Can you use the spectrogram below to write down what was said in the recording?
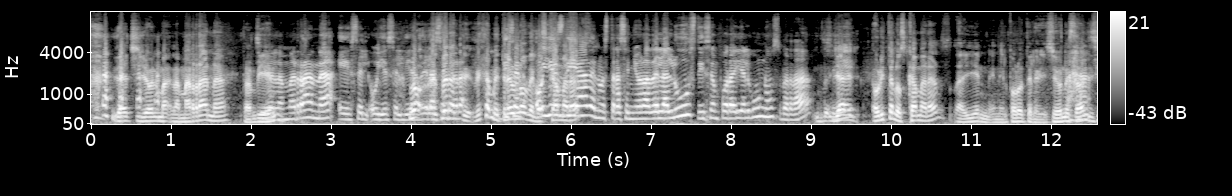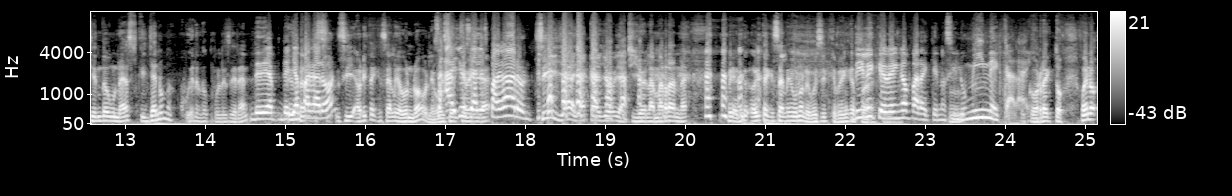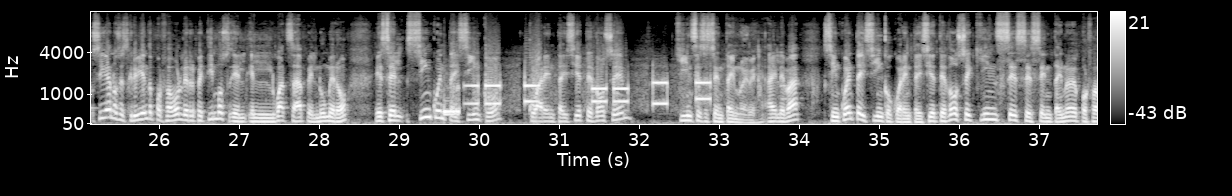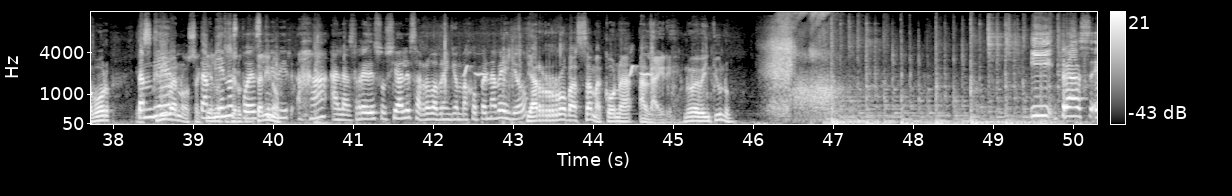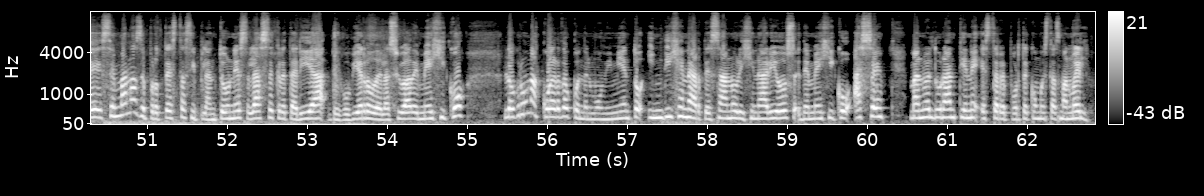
ya chilló la marrana también. la marrana es el hoy es el día de la espérate, señora. déjame traer uno de las hoy cámaras. Es día de Nuestra Señora de la Luz, dicen por ahí algunos, ¿verdad? Ya ahorita los cámaras ahí en, el foro de televisión estaban diciendo unas que ya no me acuerdo cuáles eran. ¿De, ya pagaron? Sí, ahorita que salga uno le voy a decir a ellos ya les pagaron. Sí, ya ya cayó, ya chilló la marrana. Pero ahorita que salga uno le voy a decir que venga Dile que venga para que nos ilumine, caray. Correcto. Bueno, síganos escribiendo, por favor, le repetimos el, el WhatsApp, el número es el 55 4712 1569. Ahí le va. 55 47 12 15 69, por favor. También, escríbanos aquí también nos puede escribir ajá, a las redes sociales, arroba bajo penabello. Y arroba samacona al aire, 921. Y tras eh, semanas de protestas y plantones, la Secretaría de Gobierno de la Ciudad de México logró un acuerdo con el movimiento indígena artesano originarios de México, AC. Manuel Durán tiene este reporte. ¿Cómo estás, Manuel?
